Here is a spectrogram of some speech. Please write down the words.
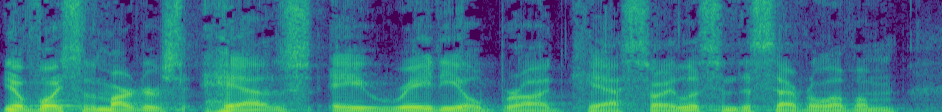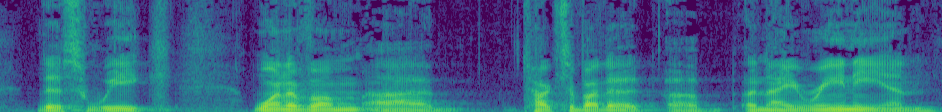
You know, Voice of the Martyrs has a radio broadcast, so I listened to several of them this week. One of them uh, talks about a, a, an Iranian,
